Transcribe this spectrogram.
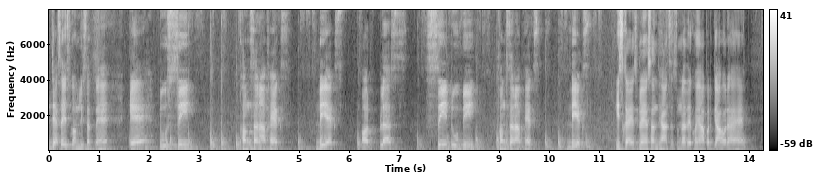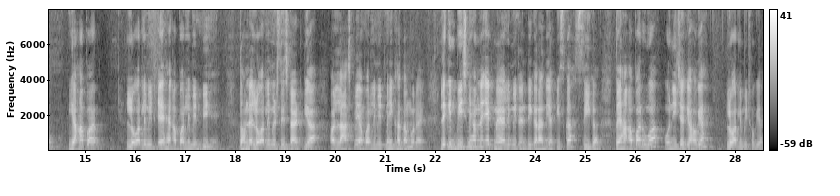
जैसे इसको हम लिख सकते हैं, A to C function of X X और plus C to B function of X D X इसका एक्सप्लेनेशन ध्यान से सुनना, देखो यहाँ पर क्या हो रहा है। यहाँ पर लोअर लिमिट ए है अपर लिमिट बी है। तो हमने लोअर लिमिट से स्टार्ट किया और लास्ट में अपर लिमिट में ही खत्म हो रहा है। लेकिन बीच में हमने एक नया लिमिट एंट्री करा दिया किसका? सी का। तो यहाँ अपर हुआ और नीचे क्या हो गया? लोअर लिमिट हो गया।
